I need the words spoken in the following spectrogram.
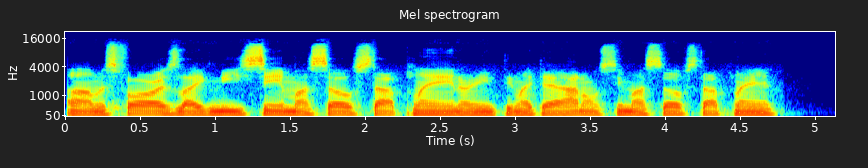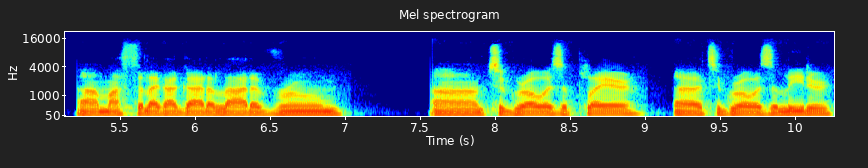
um, as far as like me seeing myself stop playing or anything like that, I don't see myself stop playing. Um, I feel like I got a lot of room um, to grow as a player, uh, to grow as a leader.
